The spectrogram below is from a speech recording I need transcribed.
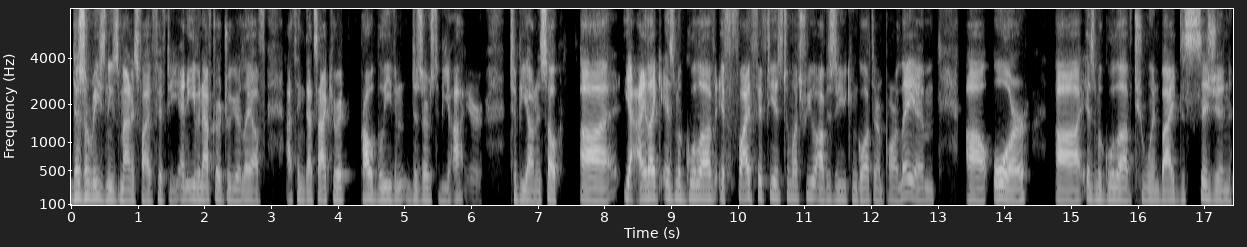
There's a reason he's minus 550. And even after a two-year layoff, I think that's accurate. Probably even deserves to be higher, to be honest. So uh, yeah, I like Ismagulov. If 550 is too much for you, obviously you can go out there and parlay him. Uh, or uh, Ismagulov to win by decision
